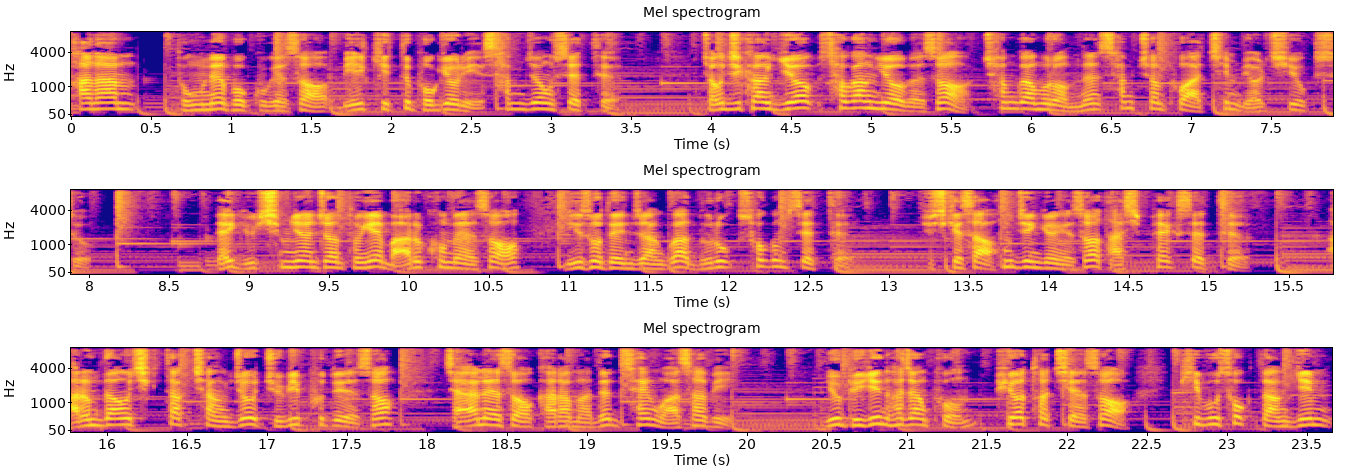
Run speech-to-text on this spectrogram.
하남 동네 복국에서 밀키트 보교리 3종 세트, 정직한 기업 서강유업에서 첨가물 없는 삼천포 아침 멸치 육수, 160년 전통의 마르코메에서 미소된장과 누룩소금 세트, 주식회사 홍진경에서 다시팩 세트, 아름다운 식탁 창조 주비푸드에서 자연에서 갈아 만든 생와사비. 뉴비긴 화장품 퓨어터치에서 피부 속 당김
